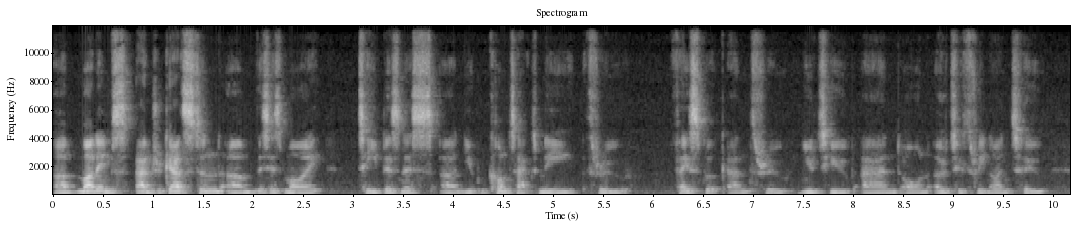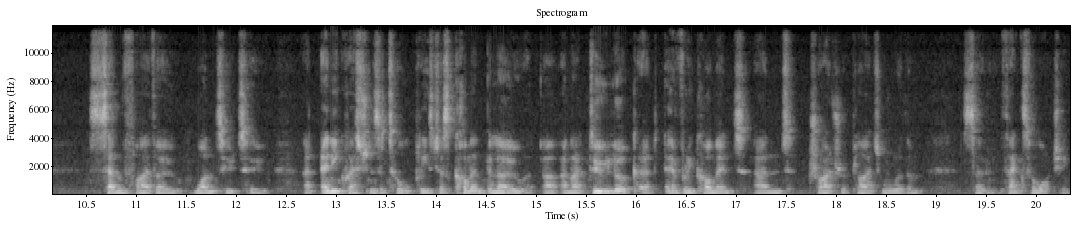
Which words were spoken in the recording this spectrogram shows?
Uh, my name's Andrew Gadsden. Um, this is my tea business, and you can contact me through Facebook and through YouTube and on 02392 750 122. And any questions at all, please just comment below. Uh, and I do look at every comment and try to reply to all of them. So thanks for watching.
